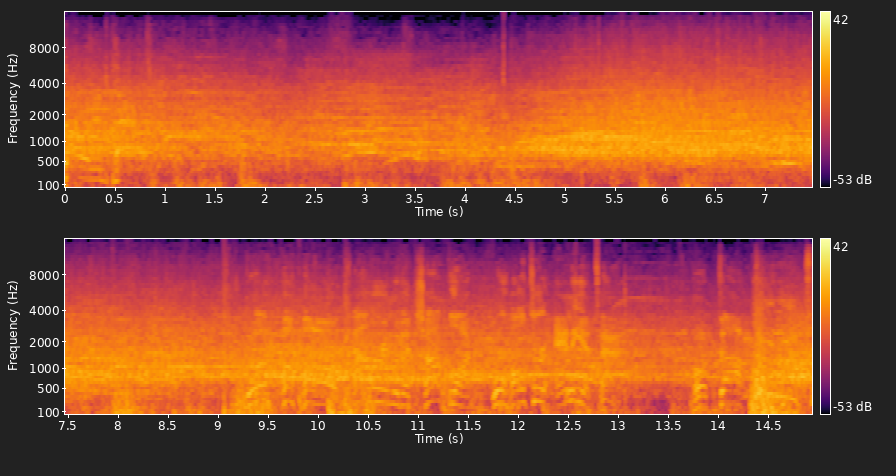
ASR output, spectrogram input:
solid impact. Oh, countering with a chop block will halter any attack. Hooked up. DDT.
